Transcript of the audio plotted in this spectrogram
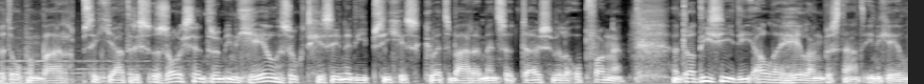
Het Openbaar Psychiatrisch Zorgcentrum in Geel zoekt gezinnen die psychisch kwetsbare mensen thuis willen opvangen. Een traditie die al heel lang bestaat in Geel.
